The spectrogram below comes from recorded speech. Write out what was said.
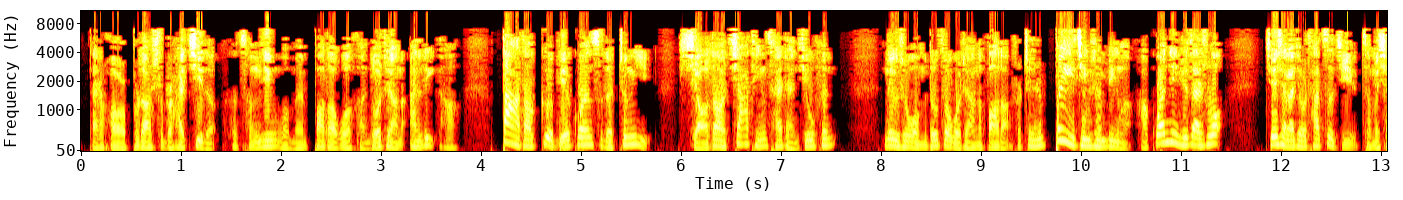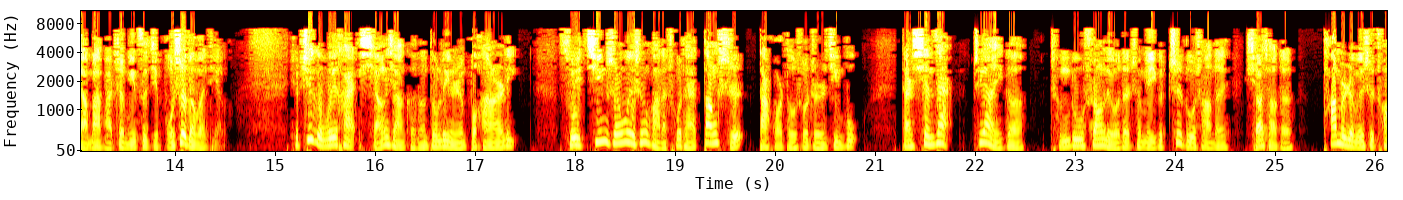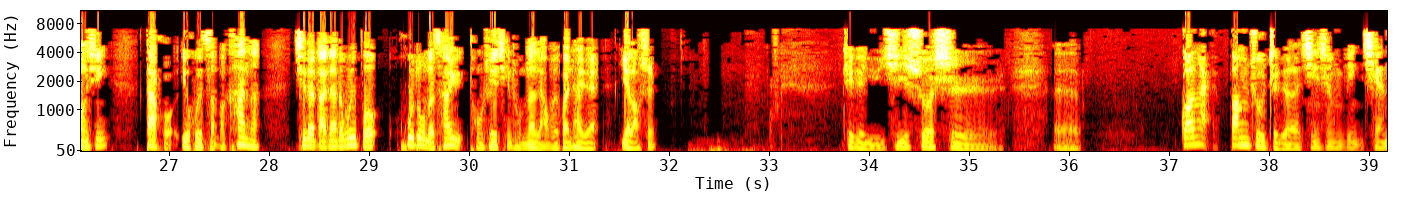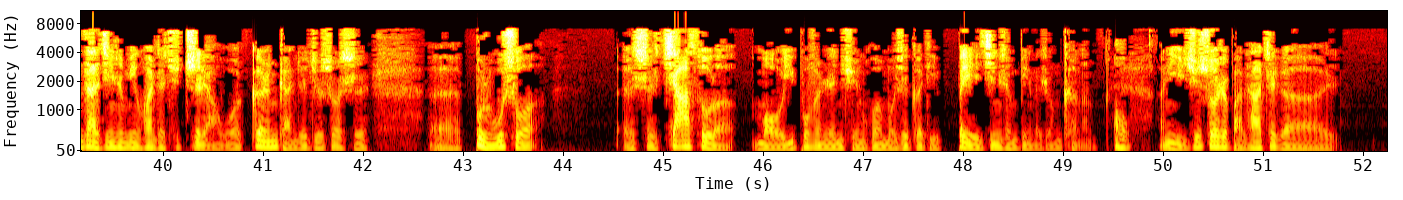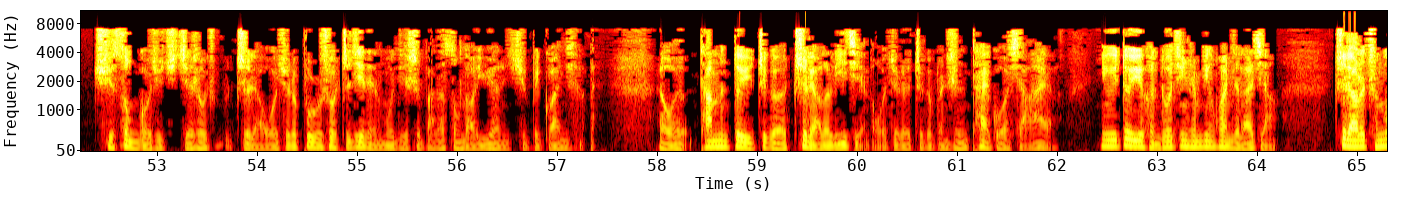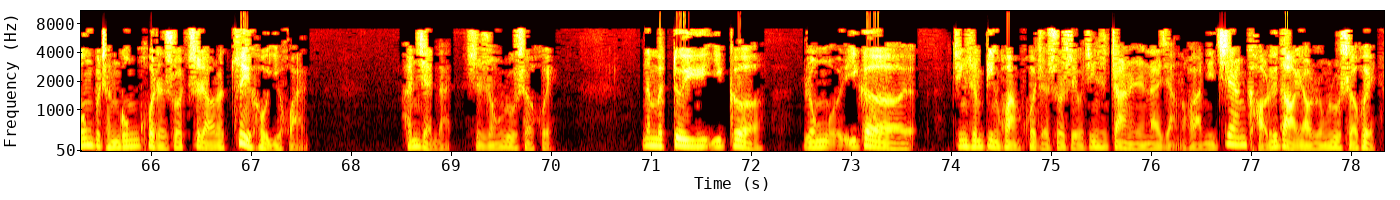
大家伙不知道是不是还记得，曾经我们报道过很多这样的案例哈，大到个别官司的争议，小到家庭财产纠纷。那个时候我们都做过这样的报道，说这人被精神病了啊，关进去再说。接下来就是他自己怎么想办法证明自己不是的问题了。就这个危害，想想可能都令人不寒而栗。所以精神卫生法的出台，当时大伙儿都说这是进步，但是现在这样一个成都双流的这么一个制度上的小小的，他们认为是创新，大伙儿又会怎么看呢？期待大家的微博互动的参与，同时也请出我们的两位观察员叶老师。这个与其说是，呃。关爱帮助这个精神病潜在的精神病患者去治疗，我个人感觉就说是，呃，不如说，呃，是加速了某一部分人群或某些个体被精神病的这种可能。哦，你去说是把他这个去送过去去接受治疗，我觉得不如说直接点的目的是把他送到医院里去被关起来。那我他们对这个治疗的理解呢，我觉得这个本身太过狭隘了，因为对于很多精神病患者来讲。治疗的成功不成功，或者说治疗的最后一环，很简单，是融入社会。那么，对于一个融一个精神病患，或者说是有精神障碍的人来讲的话，你既然考虑到要融入社会，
